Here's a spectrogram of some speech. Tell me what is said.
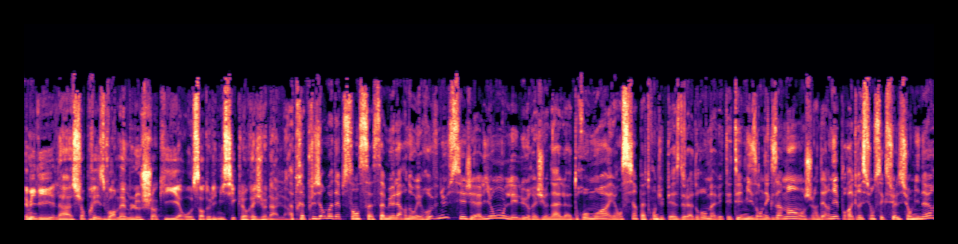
Émilie, la surprise, voire même le choc hier au sort de l'hémicycle régional. Après plusieurs mois d'absence, Samuel Arnaud est revenu siéger à Lyon. L'élu régional dromois et ancien patron du PS de la Drôme avait été mis en examen en juin dernier pour agression sexuelle sur mineurs.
